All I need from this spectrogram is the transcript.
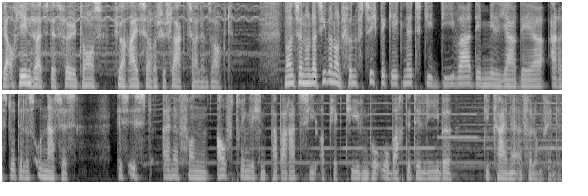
der auch jenseits des Feuilletons für reißerische Schlagzeilen sorgt. 1957 begegnet die Diva dem Milliardär Aristoteles Onassis – es ist eine von aufdringlichen Paparazzi-Objektiven beobachtete Liebe, die keine Erfüllung findet.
